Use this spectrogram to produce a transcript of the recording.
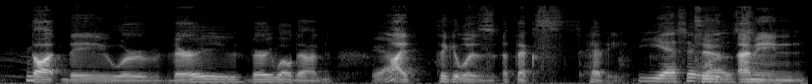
thought they were very very well done. Yeah? I think it was effects heavy. Yes, it To, was. I mean,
